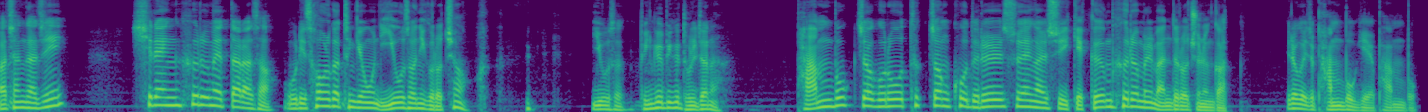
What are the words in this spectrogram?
마찬가지 실행 흐름에 따라서 우리 서울 같은 경우는 2호선이 그렇죠. 2호선 빙글빙글 돌잖아. 반복적으로 특정 코드를 수행할 수 있게끔 흐름을 만들어 주는 것. 이런 이제 반복이에요. 반복.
